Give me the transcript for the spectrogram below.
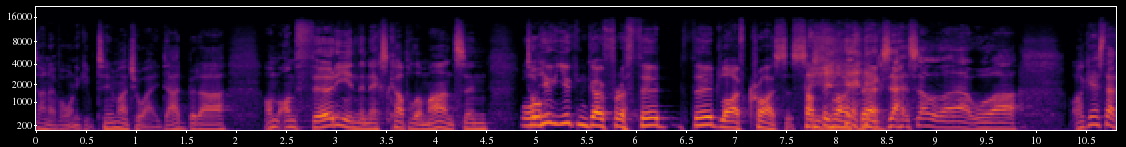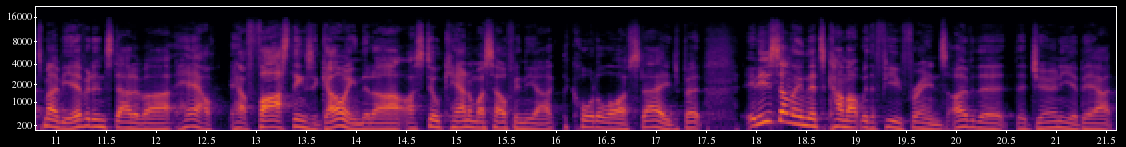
don't know if I want to give too much away, Dad, but uh, I'm I'm 30 in the next couple of months, and well, talk- you you can go for a third third life crisis, something yeah, like that. Exactly, something like that. Well, uh, I guess that's maybe evidenced out of uh, how how fast things are going. That uh, I still counter myself in the uh, the quarter life stage, but it is something that's come up with a few friends over the the journey about.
